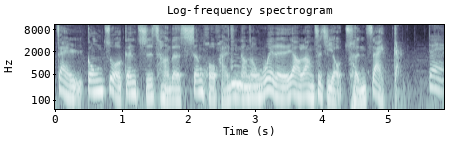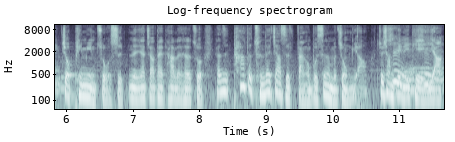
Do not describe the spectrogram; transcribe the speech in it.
在工作跟职场的生活环境当中，嗯，为了要让自己有存在感，对，就拼命做事。人家交代他的他做，但是他的存在价值反而不是那么重要。就像便利贴一样，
